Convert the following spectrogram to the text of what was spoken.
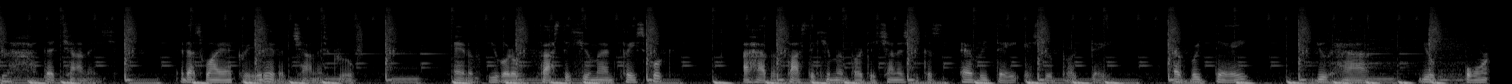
you have that challenge. And that's why I created a challenge group. And if you go to Fast Human Facebook, I have a Fast Human birthday challenge because every day is your birthday. Every day you have, you're born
